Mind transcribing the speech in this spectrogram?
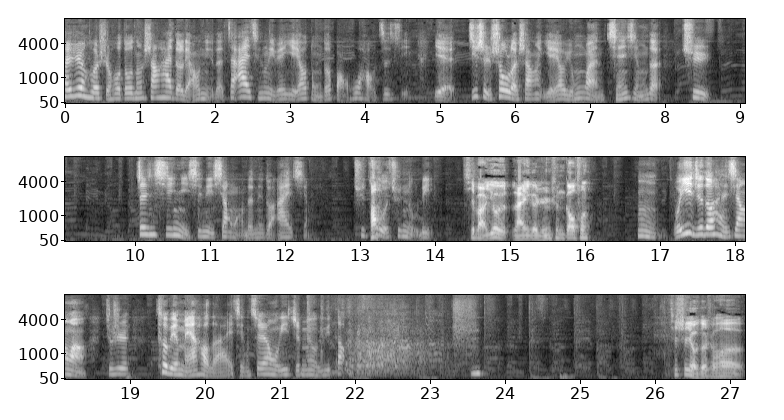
它任何时候都能伤害得了你的。在爱情里边也要懂得保护好自己，也即使受了伤，也要勇敢前行的去珍惜你心里向往的那段爱情，去做，去努力。七宝又来一个人生高峰，嗯，我一直都很向往，就是特别美好的爱情，虽然我一直没有遇到。其实有的时候，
